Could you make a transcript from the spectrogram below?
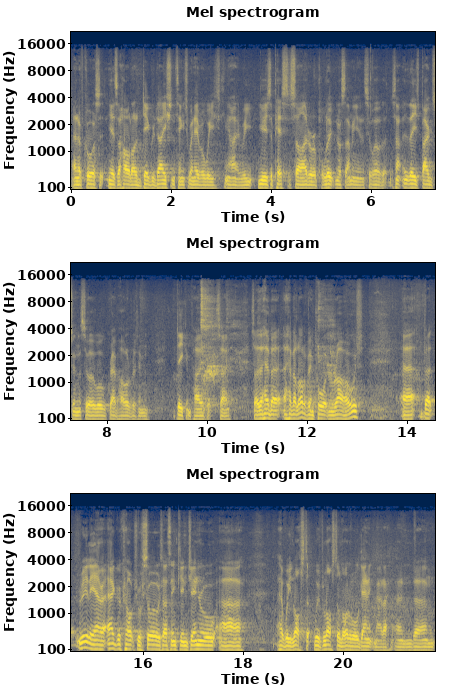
And of course, there's a whole lot of degradation things whenever we, you know, we use a pesticide or a pollutant or something in the soil. these bugs in the soil will grab hold of it and decompose it. So, so they have a, have a lot of important roles. Uh, but really, our agricultural soils, I think, in general, uh, have we lost? We've lost a lot of organic matter, and um,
